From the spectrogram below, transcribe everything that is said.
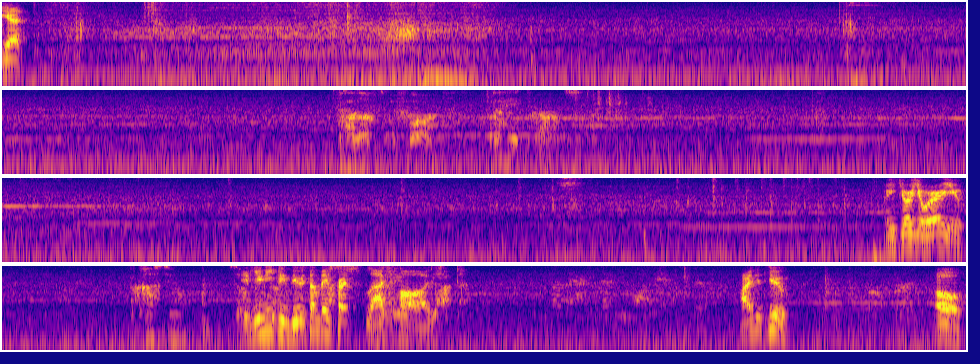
Yeah. I loved before, but I hate crowds. Hey, Giorgio, where are you? The costume. So if you need to do something, press slash pause. Blood. I did too. Oh.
